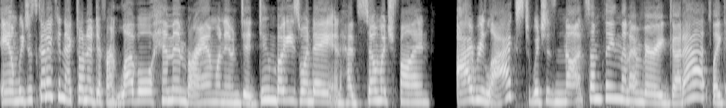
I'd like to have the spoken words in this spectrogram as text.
And we just got to connect on a different level. Him and Brian went and did dune buggies one day and had so much fun. I relaxed, which is not something that I'm very good at. Like,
